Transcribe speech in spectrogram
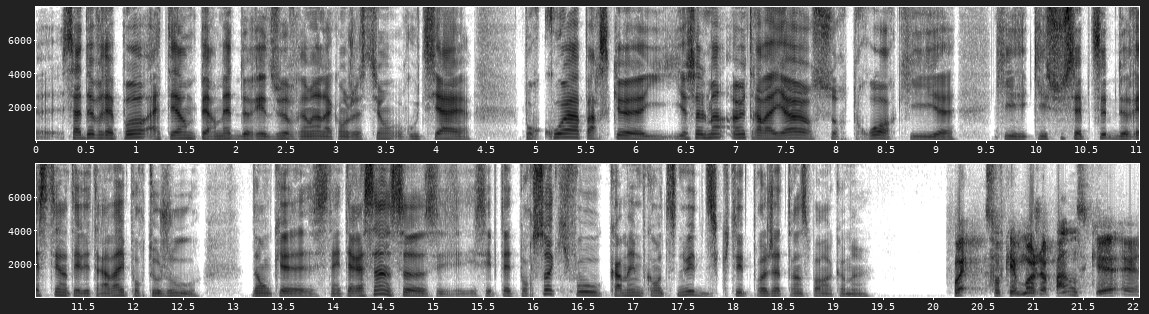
euh, ça devrait pas à terme permettre de réduire vraiment la congestion routière. Pourquoi? Parce qu'il y a seulement un travailleur sur trois qui, euh, qui, qui est susceptible de rester en télétravail pour toujours. Donc, euh, c'est intéressant, ça. C'est peut-être pour ça qu'il faut quand même continuer de discuter de projets de transport en commun. Oui, sauf que moi, je pense que euh,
